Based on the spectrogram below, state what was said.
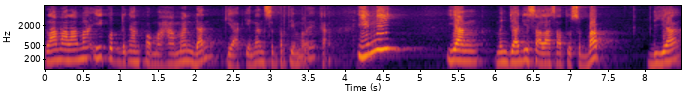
lama-lama ikut dengan pemahaman dan keyakinan seperti mereka. Ini yang menjadi salah satu sebab dia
